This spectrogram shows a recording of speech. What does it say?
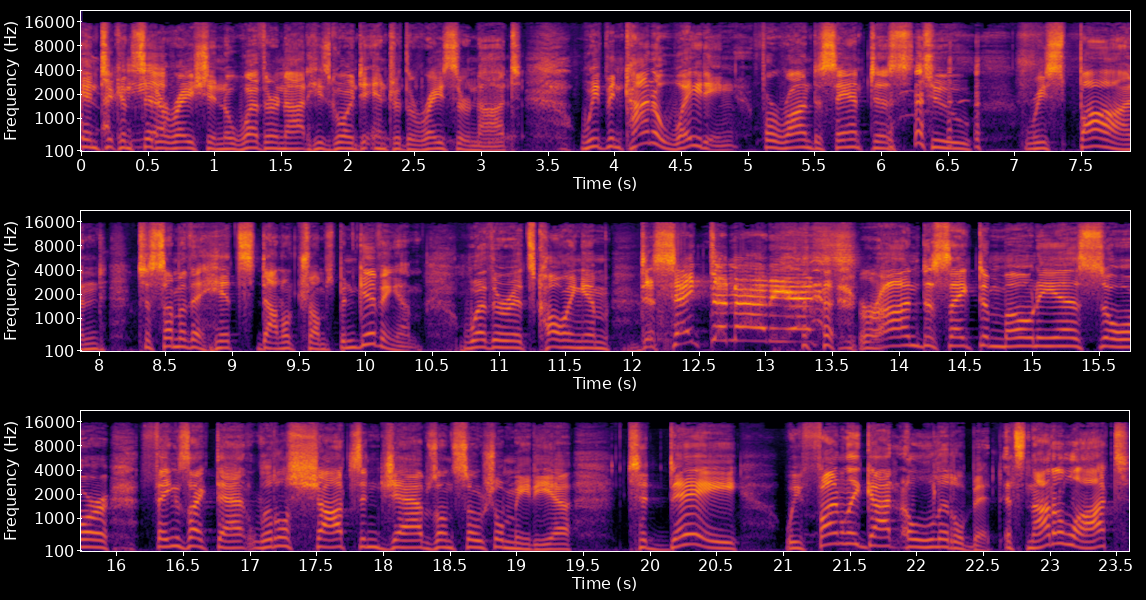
into consideration whether or not he's going to enter the race or not. We've been kind of waiting for Ron DeSantis to respond to some of the hits Donald Trump's been giving him, whether it's calling him DeSanctimonious! Ron DeSanctimonious or things like that, little shots and jabs on social media. Today, we finally got a little bit. It's not a lot.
